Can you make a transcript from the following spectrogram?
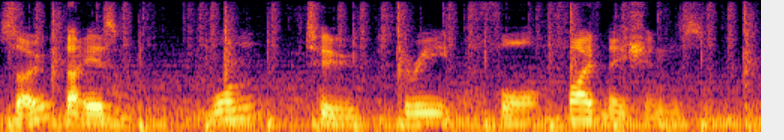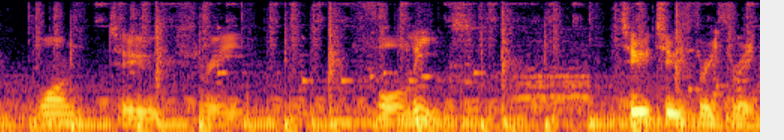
So that is one, two, three, four, five nations. One, two, three, four leagues. Two, two, three, three.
